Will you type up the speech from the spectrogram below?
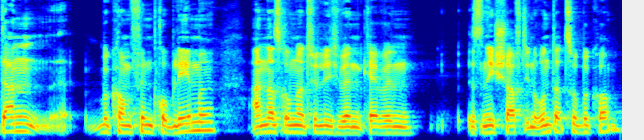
Dann äh, bekommt Finn Probleme. Andersrum natürlich, wenn Kevin es nicht schafft, ihn runterzubekommen,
